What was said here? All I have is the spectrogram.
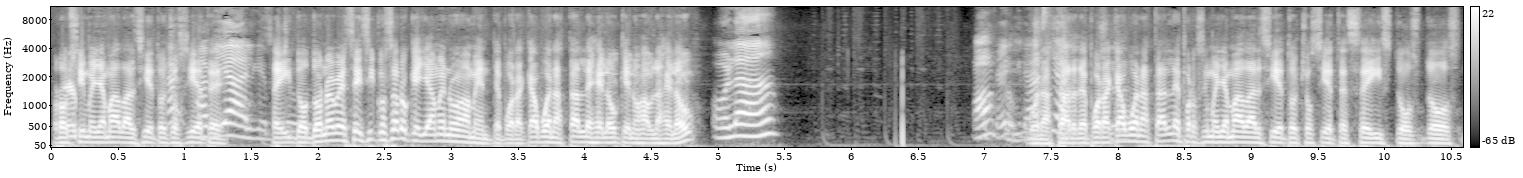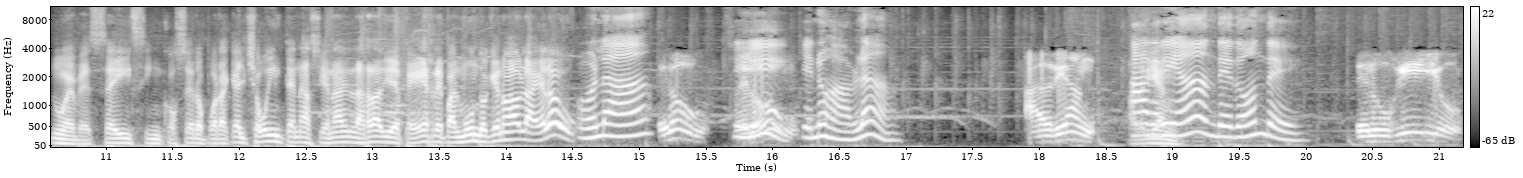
Próxima llamada al Había alguien, pero- 787-622-9650 que llame nuevamente. Por acá, buenas tardes, hello, ¿quién nos habla? Hello. Hola. Ah. Buenas tardes, por acá, buenas tardes. Próxima llamada al 787-622-9650 por acá. El show internacional en la radio de PR para el mundo. ¿Quién nos habla? Hello. Hola. hello. Sí. ¿Quién nos habla? Adrián, Adrián. ¿de dónde? de Luguillo.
